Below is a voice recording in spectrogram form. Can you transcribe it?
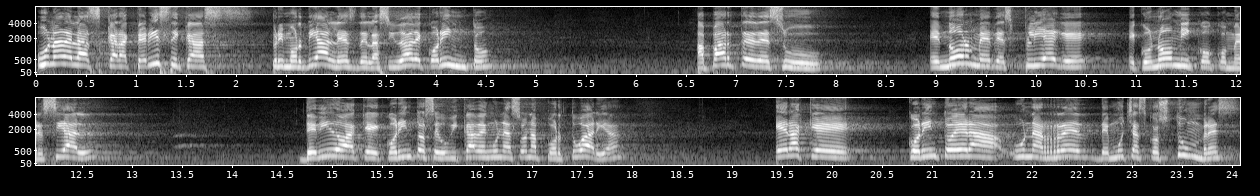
Una de las características primordiales de la ciudad de Corinto, aparte de su enorme despliegue económico, comercial, debido a que Corinto se ubicaba en una zona portuaria, era que Corinto era una red de muchas costumbres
